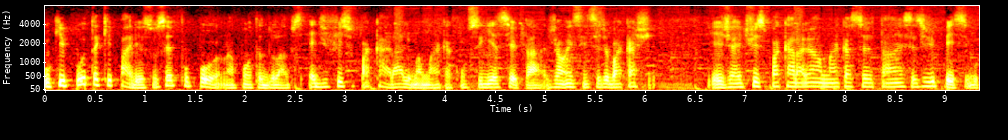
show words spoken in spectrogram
O que puta que pariu, se você for pôr na ponta do lápis, é difícil pra caralho uma marca conseguir acertar já uma essência de abacaxi. E já é difícil pra caralho uma marca acertar a essência de pêssego.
